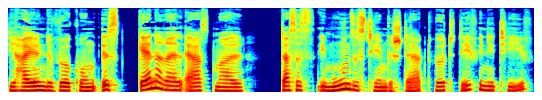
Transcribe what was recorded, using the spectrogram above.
Die heilende Wirkung ist generell erstmal, dass das Immunsystem gestärkt wird, definitiv.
